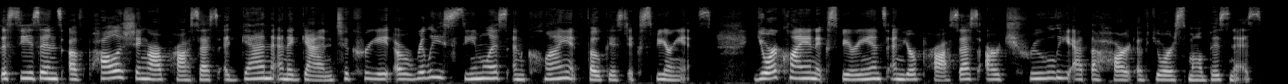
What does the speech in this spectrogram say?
the seasons of polishing our process again and again to create a really seamless and client focused experience. Your client experience and your process are truly at the heart of your small business.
